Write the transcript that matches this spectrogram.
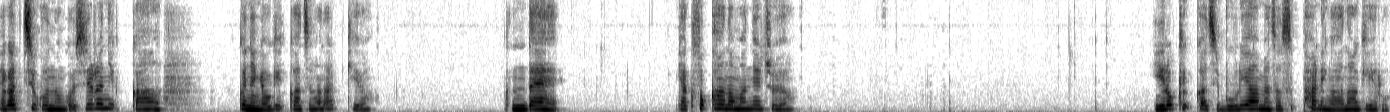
애같이 구는 거 싫으니까 그냥 여기까지만 할게요. 근데 약속 하나만 해줘요. 이렇게까지 무리하면서 스파링 안 하기로.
